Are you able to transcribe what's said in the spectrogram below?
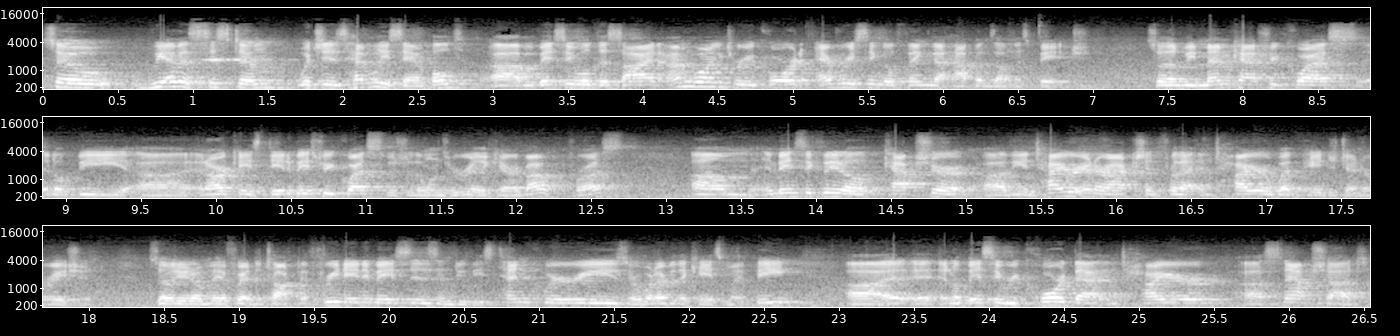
So we have a system which is heavily sampled, uh, but basically we'll decide I'm going to record every single thing that happens on this page. So that'll be memcache requests, it'll be, uh, in our case, database requests, which are the ones we really care about for us. Um, and basically it'll capture uh, the entire interaction for that entire web page generation. So you know, if we had to talk to three databases and do these 10 queries or whatever the case might be, uh, it, will basically record that entire uh, snapshot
